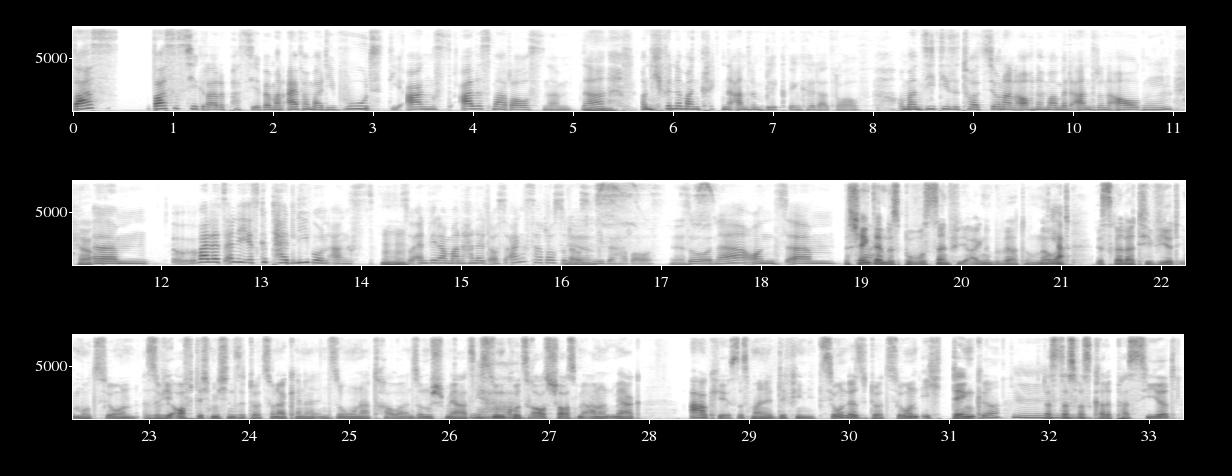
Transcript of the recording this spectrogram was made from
Was, was ist hier gerade passiert, wenn man einfach mal die Wut, die Angst, alles mal rausnimmt? Ne? Mhm. Und ich finde, man kriegt einen anderen Blickwinkel da drauf. Und man sieht die Situation dann auch nochmal mit anderen Augen. Ja. Ähm, weil letztendlich, es gibt halt Liebe und Angst. Mhm. So entweder man handelt aus Angst heraus oder aus Yes. Liebe heraus. Yes. So, ne? Und ähm, Es schenkt ja. einem das Bewusstsein für die eigene Bewertung ne? Ja. und es relativiert Emotionen. Also wie oft ich mich in Situationen erkenne, in so einer Trauer, in so einem Schmerz. Ich Ja. zoome kurz raus, schaue es mir an und merke, ah, okay, es ist meine Definition der Situation. Ich denke, dass das, was gerade passiert,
